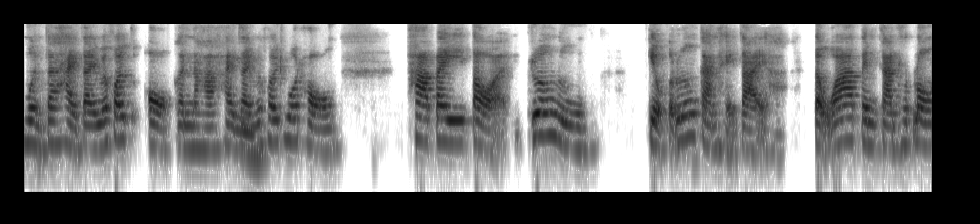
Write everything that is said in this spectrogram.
เหมือนจะหายใจไม่ค่อยออกกันนะคะ หายใจไม่ค่อยทั่วท้อง พาไปต่อเรื่องหนึ่งเกี่ยวกับเรื่องการหายใจค่ะ แต่ว่าเป็นการทดลอง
